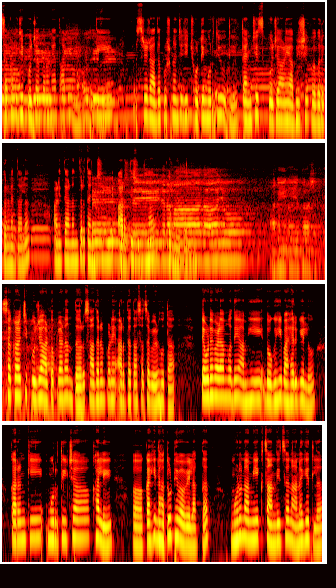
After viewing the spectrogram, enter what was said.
सकाळी जी पूजा करण्यात आली ना ती श्री राधाकृष्णांची जी छोटी मूर्ती होती त्यांचीच पूजा आणि अभिषेक वगैरे करण्यात आला आणि त्यानंतर त्यांची आरतीसुद्धा करण्यात आली. सकाळची पूजा आटोपल्यानंतर साधारणपणे अर्धा तासाचा वेळ होता. तेवढ्या वेळामध्ये आम्ही दोघंही बाहेर गेलो कारण की मूर्तीच्या खाली काही धातू ठेवावे लागतात. म्हणून आम्ही एक चांदीचं नाणं घेतलं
